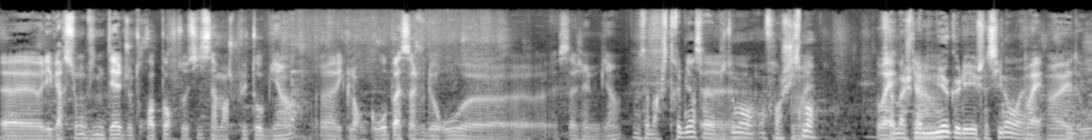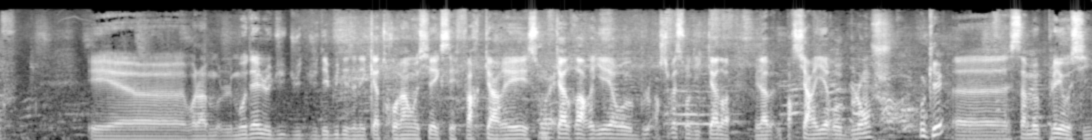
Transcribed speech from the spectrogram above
Les versions vintage 3 portes aussi, ça marche plutôt bien, avec leur gros passage de roue, ça j'aime bien. Ça marche très bien, ça, justement, en franchissement. Ouais, ça marche même mieux que les châssis longs. Ouais. Ouais, ouais, de ouf. Et euh, voilà, le modèle du, du- du début des années 80 aussi, avec ses phares carrés et son Ouais. cadre arrière, euh, blanc. je sais pas si on dit cadre, mais la partie arrière euh, blanche, Ok. euh, ça me plaît aussi.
